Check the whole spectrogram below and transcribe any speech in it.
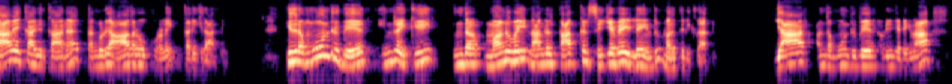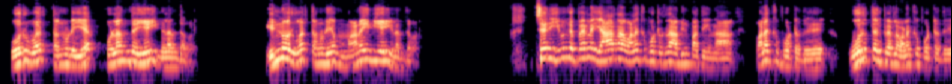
தாவேக்காவிற்கான தங்களுடைய ஆதரவு குரலை தருகிறார்கள். இதுல மூன்று பேர் இன்றைக்கு இந்த மனுவை நாங்கள் தாக்கல் செய்யவே இல்லை என்று மறுத்திருக்கிறார்கள். யார் அந்த மூன்று பேர் அப்படின்னு கேட்டீங்கன்னா ஒருவர் தன்னுடைய குழந்தையை இழந்தவர். இன்னொருவர் தன்னுடைய மனைவியை இழந்தவர். சரி இவங்க பேர்ல யாரா வழக்கு போட்டிருக்கிறா அப்படின்னு பாத்தீங்கன்னா வழக்கு போட்டது ஒருத்தர் பேர்ல வழக்கு போட்டது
